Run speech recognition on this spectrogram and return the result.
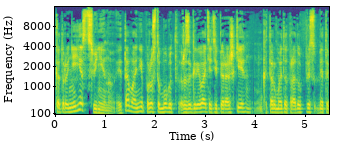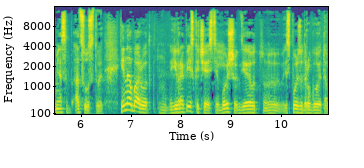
который не ест свинину, и там они они просто могут разогревать эти пирожки, которому этот продукт, это мясо отсутствует. И наоборот, в европейской части больше, где вот э, используют другое, там,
